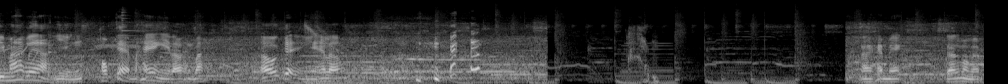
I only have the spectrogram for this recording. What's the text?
ดีมากเลยอะหญิงเขาแกะมาให้อย่างนี้แล้วเห็นปะ เขาแกะอย่างนี้ให้แล้วนะแค่เม็กเจ้ามาแม็ก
